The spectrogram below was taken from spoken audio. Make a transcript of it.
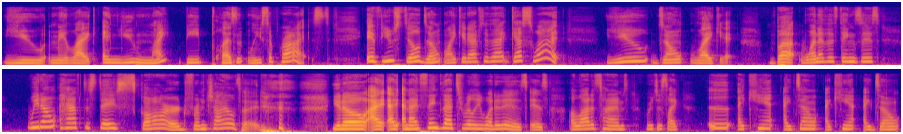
you may like, and you might be pleasantly surprised. If you still don't like it after that, guess what? You don't like it. But one of the things is we don't have to stay scarred from childhood. you know, I, I and I think that's really what it is is a lot of times we're just like, I can't, I don't, I can't, I don't.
